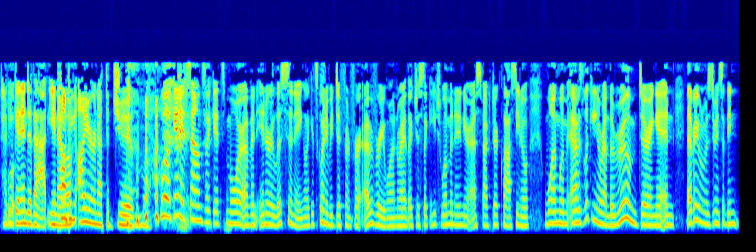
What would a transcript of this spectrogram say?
How do you get into that? You know, Pumping iron at the gym. Well, again, it sounds like it's more of an inner listening. Like it's going to be different for everyone, right? Like just like each woman in your S Factor class, you know, one woman, I was looking around the room during it and everyone was doing something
